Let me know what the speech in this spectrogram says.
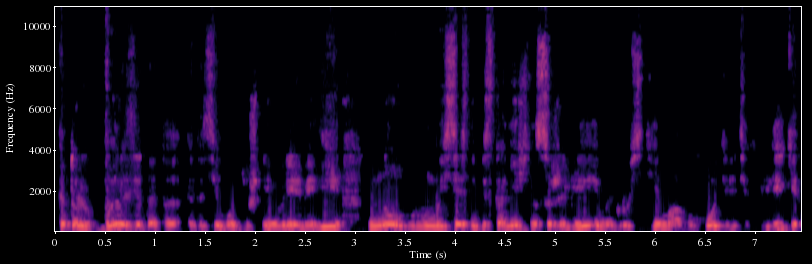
которые выразят это, это сегодняшнее время. И, ну, мы, естественно, бесконечно сожалеем и грустим об уходе этих великих,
